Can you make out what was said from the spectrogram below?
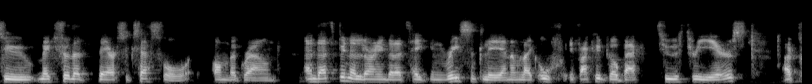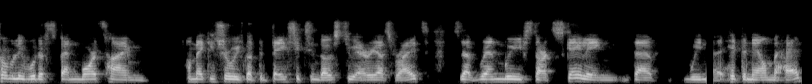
to make sure that they are successful on the ground. And that's been a learning that i've taken recently and i'm like oh if i could go back two three years i probably would have spent more time on making sure we've got the basics in those two areas right so that when we start scaling that we hit the nail on the head.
